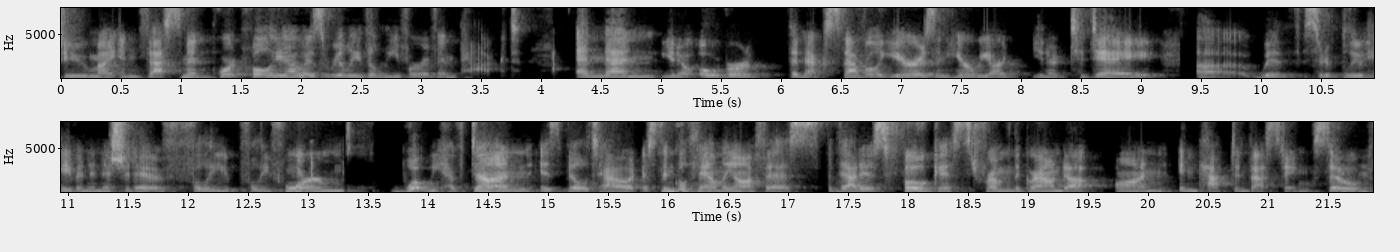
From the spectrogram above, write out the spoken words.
to my investment portfolio as really the lever of impact. And then, you know, over the next several years, and here we are, you know, today uh, with sort of Blue Haven Initiative fully fully formed. What we have done is built out a single family office that is focused from the ground up on impact investing. So. Mm-hmm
